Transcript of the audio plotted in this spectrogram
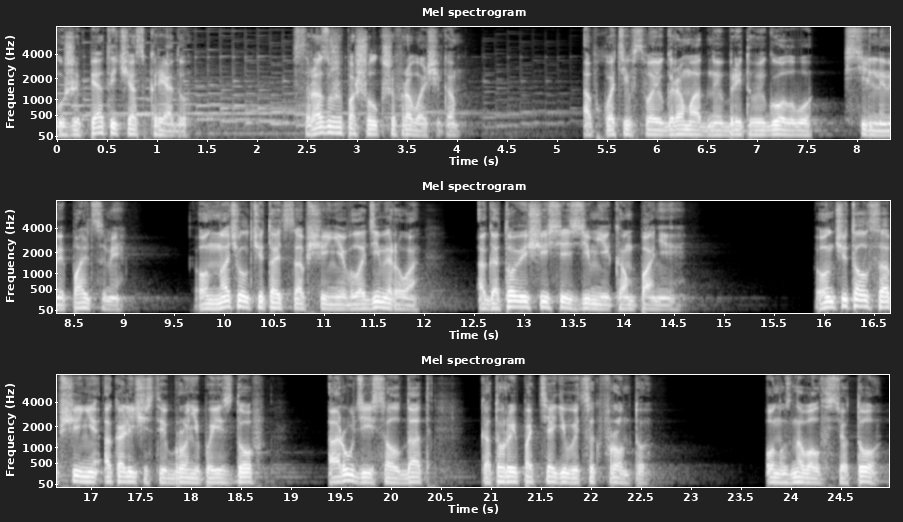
уже пятый час к ряду. Сразу же пошел к шифровальщикам. Обхватив свою громадную бритую голову сильными пальцами, он начал читать сообщение Владимирова о готовящейся зимней кампании. Он читал сообщения о количестве бронепоездов, орудий и солдат, которые подтягиваются к фронту. Он узнавал все то,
